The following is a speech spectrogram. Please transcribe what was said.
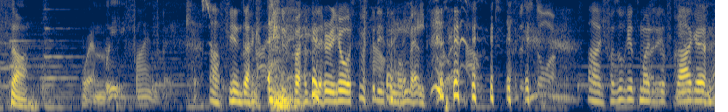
So. Ah, vielen Dank auf jeden Fall, für diesen Moment. Ah, ich versuche jetzt mal diese Frage.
